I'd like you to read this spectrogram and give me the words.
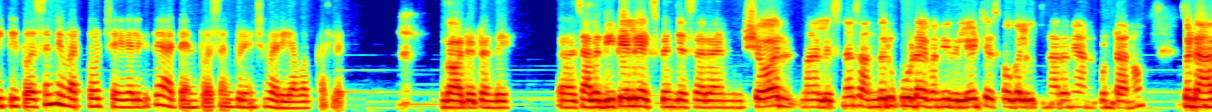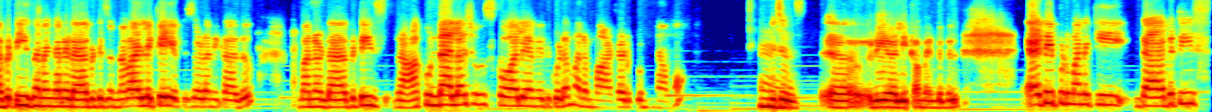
ఎయిటీ పర్సెంట్ని వర్కౌట్ చేయగలిగితే ఆ టెన్ పర్సెంట్ గురించి వరి అవ్వక్కర్లేదు. గాట్ ఇట్ అండి. చాలా డీటెయిల్గా ఎక్స్ప్లెయిన్ చేశారు. ఐఎమ్ షూర్ మన లిసనర్స్ అందరూ కూడా ఇవన్నీ రిలేట్ చేసుకోగలుగుతున్నారని అనుకుంటాను. సో డయాబెటీస్ అనగానే డయాబెటీస్ ఉన్న వాళ్ళకే ఎపిసోడ్ అని కాదు. మనం డయాబెటీస్ రాకుండా ఎలా చూసుకోవాలి అనేది కూడా మనం మాట్లాడుకుంటున్నాము. విచ్ ఇస్ రియల్లీ కమెండబుల్ అయితే ఇప్పుడు మనకి డయాబెటీస్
